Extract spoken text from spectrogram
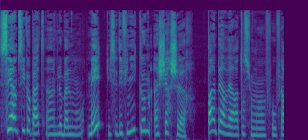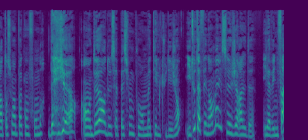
C'est un psychopathe, hein, globalement, mais il se définit comme un chercheur. Pas un pervers, attention, hein, faut faire attention à pas confondre. D'ailleurs, en dehors de sa passion pour mater le cul des gens, il est tout à fait normal ce Gérald. Il avait une femme,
